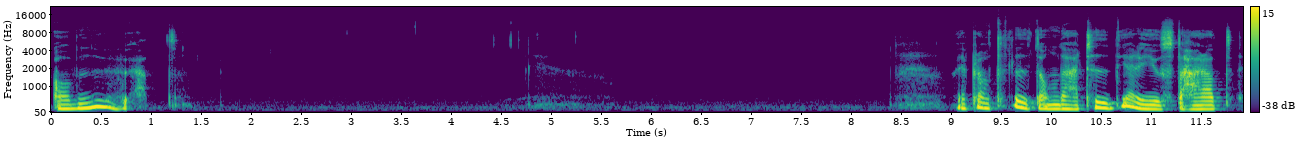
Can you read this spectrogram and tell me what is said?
av nuet. Vi har pratat lite om det här tidigare, just det här att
